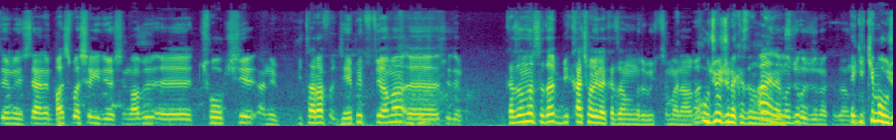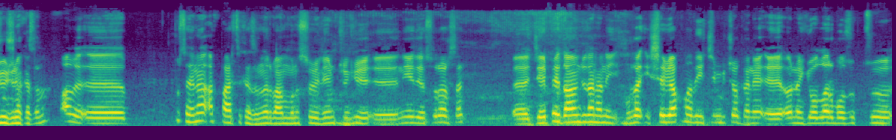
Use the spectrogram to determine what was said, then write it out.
Demir işte yani baş başa gidiyor şimdi abi. E, çoğu kişi hani bir taraf CHP tutuyor ama e, şöyle diyeyim. Kazanırsa da birkaç oyla kazanılır büyük ihtimal abi. Ucu ucuna kazanır. Aynen diyorsun. ucu ucuna kazanılır. Peki kim o ucu ucuna kazanır? Abi e, bu sene AK Parti kazanır ben bunu söyleyeyim. Çünkü e, niye diye sorarsak e, CHP daha önceden hani burada işlev yapmadığı için birçok hani e, örnek yollar bozuktu,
